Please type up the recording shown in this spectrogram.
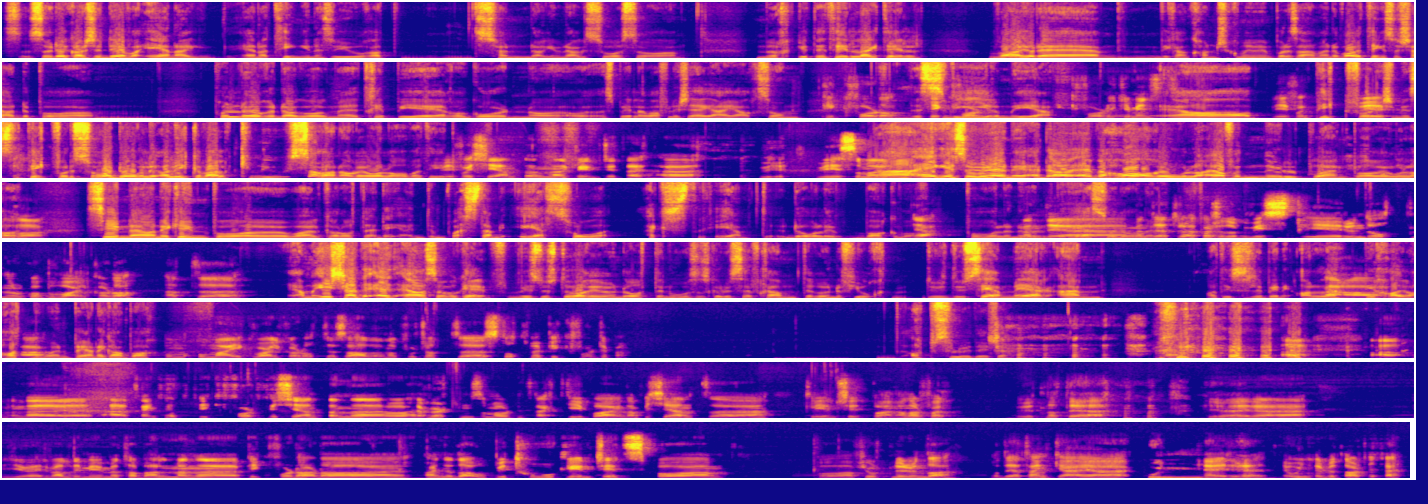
Så, det kanskje det var en av, en av, tingene som gjorde at søndagen i dag så så mørk ut, i tillegg til var jo det Vi kan kanskje komme inn på det senere, men det var jo ting som skjedde på på lørdag òg, med Trippier og Gordon og, og spillere i hvert fall ikke jeg eier, som Pickford, da. Det Pickford. svir mye. Pickford, ikke minst. Ja, får, Pickford, ikke minst. Pickford så dårlig, allikevel knuser han Areola over tid. Vi fortjente en clean shit der. Uh, vi, vi, som er Nei, jeg er så uenig. Jeg vil ha Areola. Jeg har fått null poeng på Areola altså, siden han gikk inn på eh, Wildcard 8. Westham er så ekstremt dårlig bakover ja, på å holde null. Det, det, er så dårlig. Men det tror jeg kanskje dere visste i runde åtte når dere var på wildcard da? Uh... Ja, men ikke at altså, ok, Hvis du står i runde åtte nå, så skal du se frem til runde 14. Du, du ser mer enn at de skal slippe inn i alle. Ja, de har jo hatt ja. noen pene kamper. Om, om jeg gikk wildcard 8, så hadde jeg nok fortsatt uh, stått med Pickford, tipper jeg. Absolutt ikke. Nei. Ja, men uh, jeg tenker at Pickford fortjente den, uh, og Everton, som har blitt trukket ti poeng, de fortjente uh, clean shit-poengene, i hvert fall. Uten at det gjør, gjør, veldig mye med tabellen. Men Pickford har da, han er da oppe i to clean sheets på, på 14 runder. Og det tenker jeg er under, det er underbetalt, ikke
